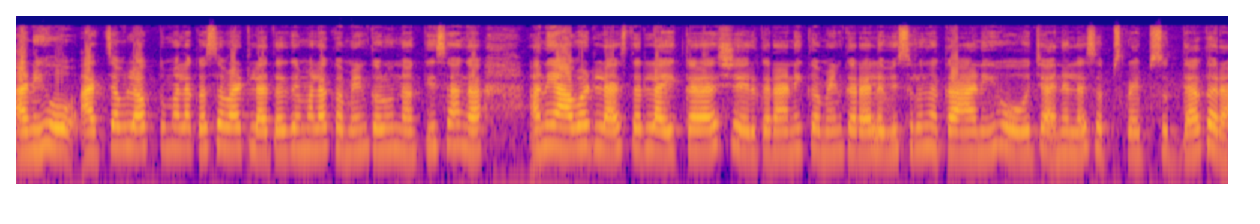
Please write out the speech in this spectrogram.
आणि हो आजचा व्लॉग तुम्हाला कसं वाटला तर ते मला कमेंट करून नक्की सांगा. आणि आवडलास तर लाईक करा शेअर करा आणि कमेंट करायला विसरू नका. आणि हो चॅनलला सबस्क्राईबसुद्धा करा.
